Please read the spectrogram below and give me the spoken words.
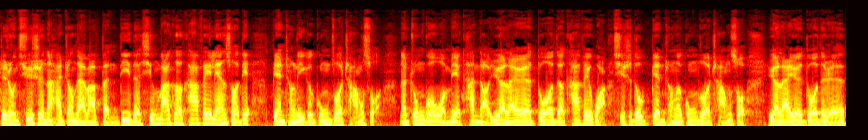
这种趋势呢，还正在把本地的星巴克咖啡连锁店变成了一个工作场所。那中国我们也看到，越来越多的咖啡馆其实都变成了工作场所。越来越多的人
